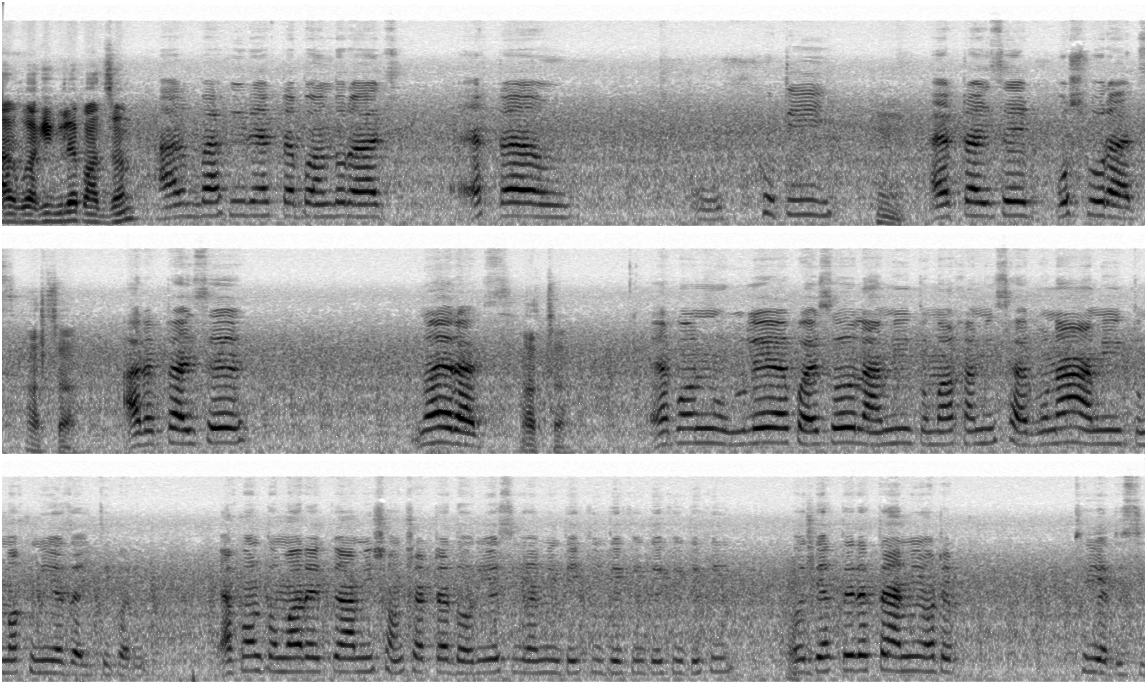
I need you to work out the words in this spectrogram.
আর বাকিগুলো পাঁচজন? আর বাকির একটা বন্দরাজ একটা খুঁটি আর একটা আইছে পুষ্পরাজ আচ্ছা। আর একটা আইছে নয়রাজ। আচ্ছা। এখন ওগুলো কয়েছিল আমি তোমাকে আমি ছাড়বো না আমি তোমাকে নিয়ে যাইতে পারি। এখন তোমার একটা আমি সংসারটা ধরিয়েছি আমি দেখি দেখি দেখি দেখি ওই আচ্ছা। দেখতে দেখতে আমি ওটা থুয়ে দিছি।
